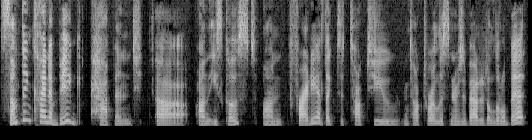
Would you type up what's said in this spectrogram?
something kind of big happened uh, on the East Coast on Friday. I'd like to talk to you and talk to our listeners about it a little bit.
